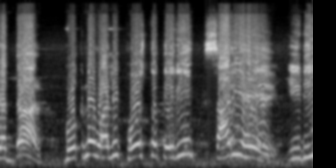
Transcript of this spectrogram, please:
गद्दार, भोकने वाली फौज तो तेरी सारी है। ईडी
